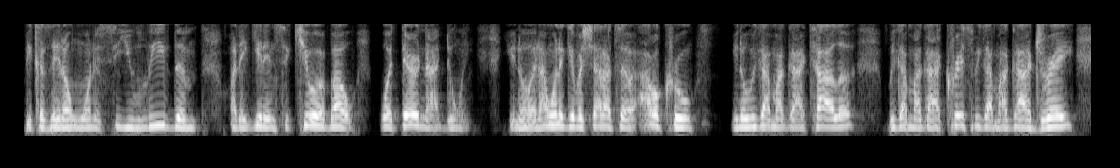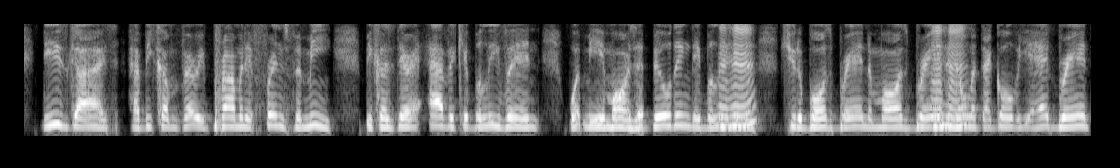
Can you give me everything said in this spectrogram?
because they don't want to see you leave them or they get insecure about what they're not doing. You know, and I want to give a shout out to our crew you know, we got my guy Tyler, we got my guy Chris, we got my guy Dre. These guys have become very prominent friends for me because they're an advocate believer in what me and Mars are building. They believe in the mm-hmm. Q the Boss brand, the Mars brand, and don't mm-hmm. let that go over your head brand,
